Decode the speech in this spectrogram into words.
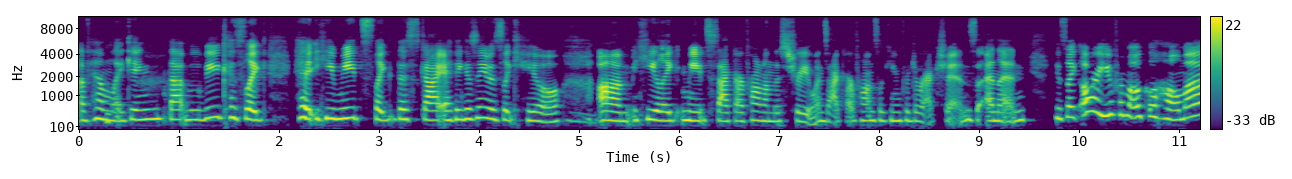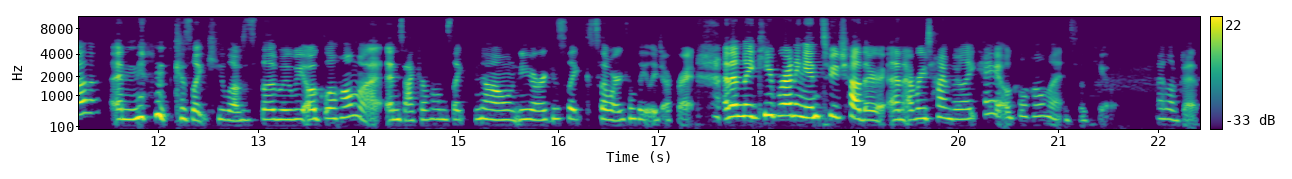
of him liking that movie because like he, he, meets like this guy. I think his name is like Hugh. Mm. Um, he like meets Zac Efron on the street when Zac Efron's looking for directions, and then he's like, "Oh, are you from Oklahoma?" And because like he loves the movie Oklahoma, and Zac Efron's like, "No, New York is like somewhere completely different." And then they keep running into each other, and every time they're like, "Hey, Oklahoma!" It's so cute. I loved it.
